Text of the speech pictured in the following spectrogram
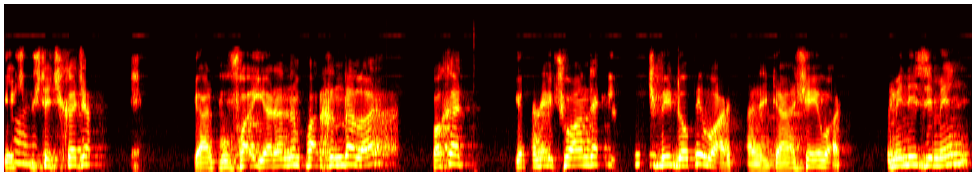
Geçmişte çıkacak. Yani bu fa- yaranın farkındalar. Fakat yani şu anda hiçbir lobi var yani, yani şey var. Feminizmin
